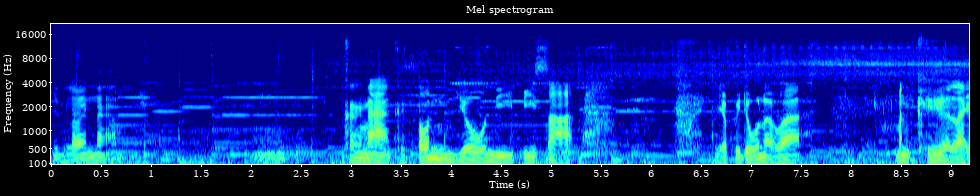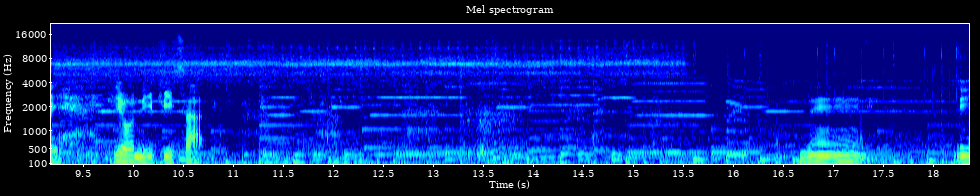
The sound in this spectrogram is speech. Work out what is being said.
หินลอยน้ำ ข้างหน้าคือต้นโยนีปีศาจเดี๋ยวไปดูหน่อยว่า มันคืออะไรโยนีปีศาจนี่มี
